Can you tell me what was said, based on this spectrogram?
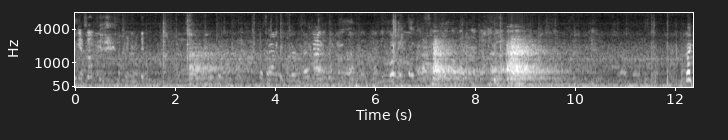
You know, some. Quick.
